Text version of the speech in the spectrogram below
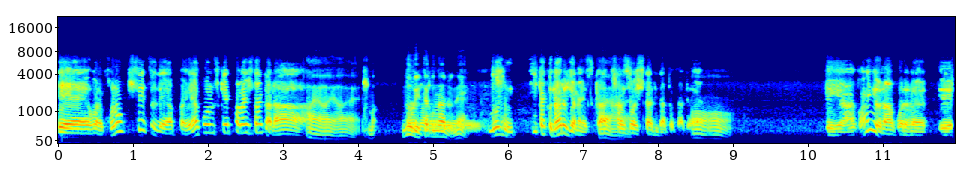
で、ほら、この季節でやっぱりエアコンつけっぱなしだから、はいはいはい。ま、喉痛くなるね。喉痛くなるじゃないですか、はいはい乾燥したりだとかで。うんうん。で、やばいよな、これねって。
